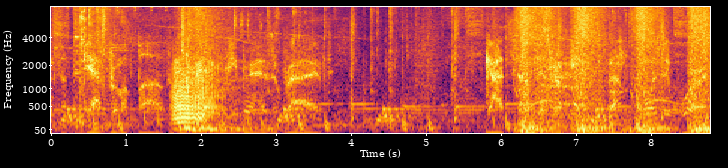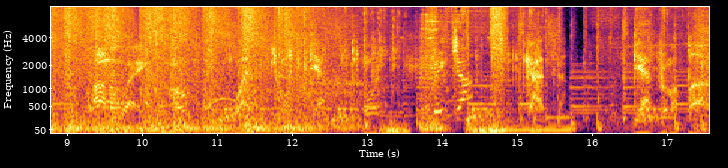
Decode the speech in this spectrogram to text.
Want some death from above? Reaper has arrived. Got something from me? Huh? What's it worth? On the way. Oh, what? You want death? What? Big job? Got some death from above.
